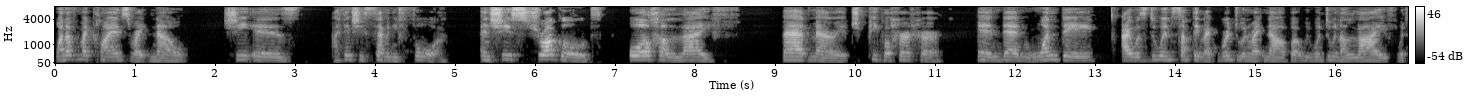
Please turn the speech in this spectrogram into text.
one of my clients right now, she is I think she's 74 and she struggled all her life bad marriage, people hurt her. And then one day I was doing something like we're doing right now, but we were doing a live with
